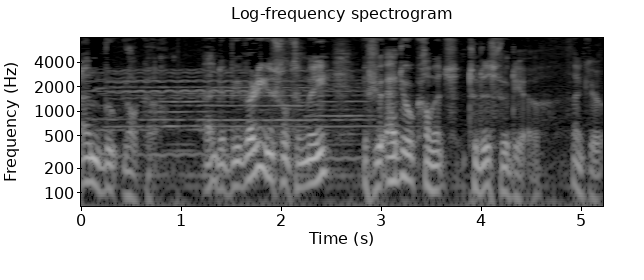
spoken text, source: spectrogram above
and Booklocker. And it'd be very useful to me if you add your comments to this video. Thank you.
